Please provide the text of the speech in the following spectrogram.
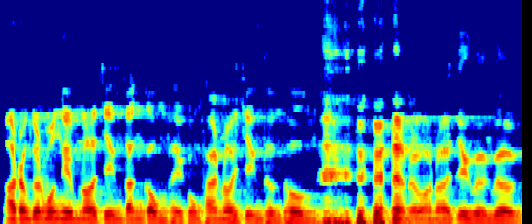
Ở trong kinh Quan Nghiêm nói chuyện tận cùng thì cũng phải nói chuyện thường thường. Đúng không? Nói chuyện thường thường.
